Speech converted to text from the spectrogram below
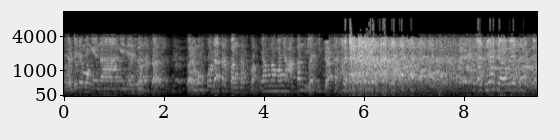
Ya dia mau ngenang ini semua Bareng ngomong, kok terbang-terbang? Yang namanya akan ya tidak. ya dia damai saja.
